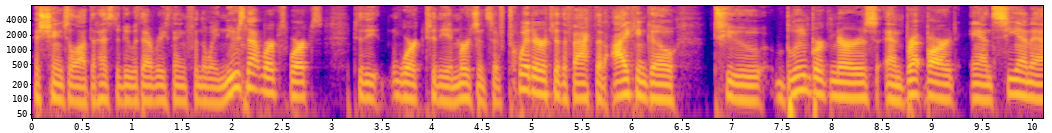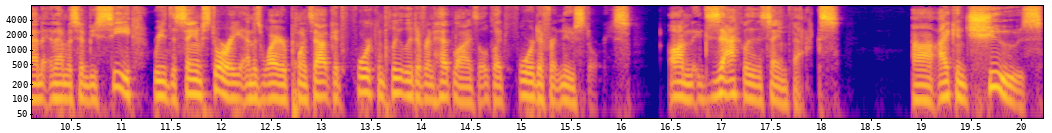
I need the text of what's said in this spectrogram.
has changed a lot. That has to do with everything from the way news networks works to the work to the emergence of Twitter to the fact that I can go to Bloomberg News and Breitbart and CNN and MSNBC, read the same story, and as Wired points out, get four completely different headlines that look like four different news stories on exactly the same facts. Uh, I can choose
